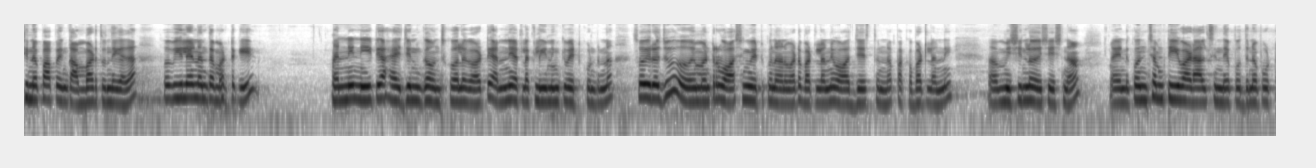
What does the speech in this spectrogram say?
చిన్న పాప ఇంకా అంబాడుతుంది కదా. సో వీలైనంత మట్టుకి అన్నీ నీట్గా హైజీన్గా ఉంచుకోవాలి కాబట్టి అన్నీ అట్లా క్లీనింగ్కి పెట్టుకుంటున్నా. సో ఈరోజు ఏమంటారు? వాషింగ్ పెట్టుకున్నాను అనమాట. బట్టలన్నీ వాష్ చేస్తున్నా పక్క బట్టలన్నీ మిషన్లో వేసేసిన. అండ్ కొంచెం టీ పడాల్సిందే పొద్దున పూట.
